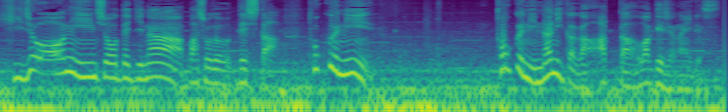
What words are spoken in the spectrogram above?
非常に印象的な場所でした。特に、特に何かがあったわけじゃないです。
